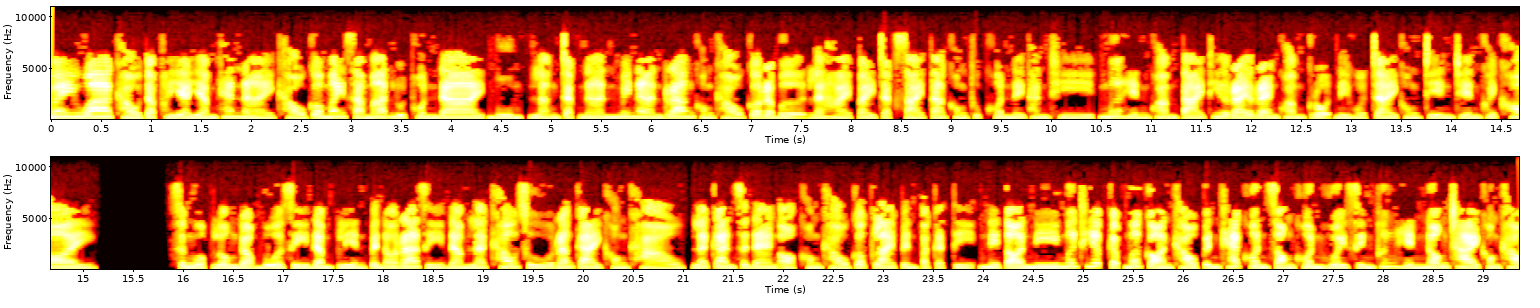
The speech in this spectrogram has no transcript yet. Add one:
ไม่ว่าเขาจะพยายามแค่ไหนเขาก็ไม่สามารถหลุดพ้นได้ บูม หลังจากนั้นไม่นานร่างของเขาก็ระเบิดและหายไปจากสายตาของทุกคนในทันที เมื่อเห็นความตายที่ร้ายแรงความโกรธในหัวใจของเจียงเชนค่อย ๆ สงบลงดอกบัวสีดำเปลี่ยนเป็นออร่าสีดำและเข้าสู่ร่างกายของเขา และการแสดงออกของเขาก็กลายเป็นปกติ ในตอนนี้เมื่อเทียบกับเมื่อก่อนเขาเป็นแค่คนสองคนหวยซินเพิ่งเห็นน้องชายของเขา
